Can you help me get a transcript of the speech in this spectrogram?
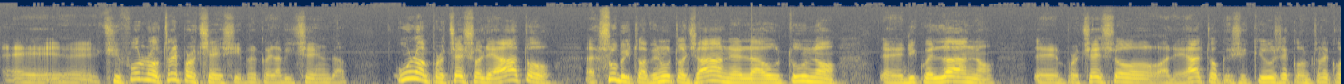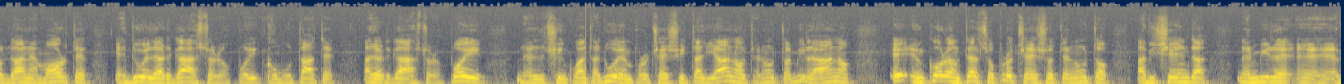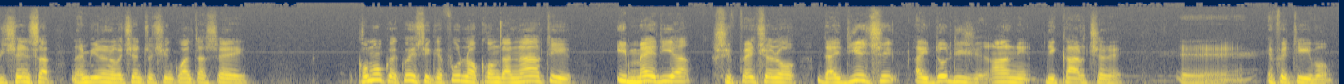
Eh, ci furono tre processi per quella vicenda. Uno è un processo alleato, eh, subito avvenuto già nell'autunno eh, di quell'anno, un processo alleato che si chiuse con tre condanne a morte e due all'ergastolo, poi commutate all'ergastolo. Poi nel 1952 un processo italiano tenuto a Milano e ancora un terzo processo tenuto a vicenda mille, eh, a Vicenza nel 1956. Comunque questi che furono condannati in media si fecero dai 10 ai 12 anni di carcere eh, effettivo.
